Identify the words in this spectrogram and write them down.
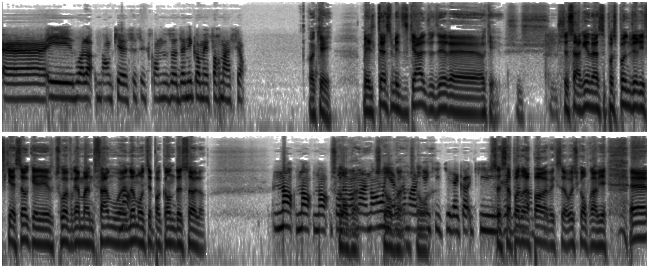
et voilà. Donc, ça c'est ce qu'on nous a donné comme information. OK. Mais le test médical, je veux dire, euh, OK, ça sert à rien, c'est pas, pas une vérification qu'elle soit vraiment une femme ou un homme, on ne tient pas compte de ça, là. Non, non, non. Pour le moment, non, il n'y a vraiment rien qui, qui, qui Ça n'a pas de rapport avec ça, oui, je comprends bien. Euh,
